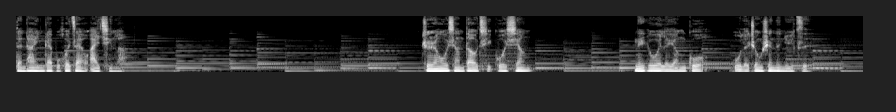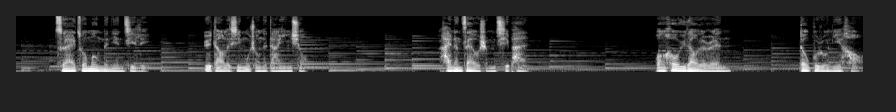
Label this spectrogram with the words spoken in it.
但她应该不会再有爱情了。”这让我想到起郭襄，那个为了杨过误了终身的女子，最爱做梦的年纪里，遇到了心目中的大英雄。还能再有什么期盼？往后遇到的人，都不如你好。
